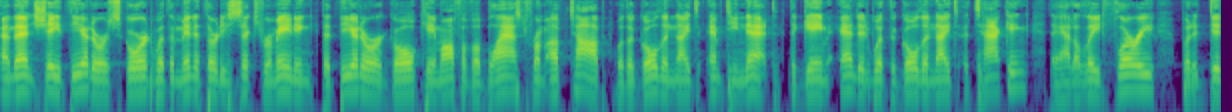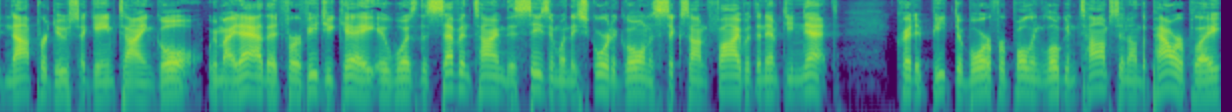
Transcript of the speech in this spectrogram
and then Shea Theodore scored with a minute 36 remaining. The Theodore goal came off of a blast from up top with a Golden Knights empty net. The game ended with the Golden Knights attacking. They had a late flurry, but it did not produce a game tying goal. We might add that for VGK, it was the seventh time this season when they scored a goal in a 6 on 5 with an empty net. Credit Pete DeBoer for pulling Logan Thompson on the power play,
